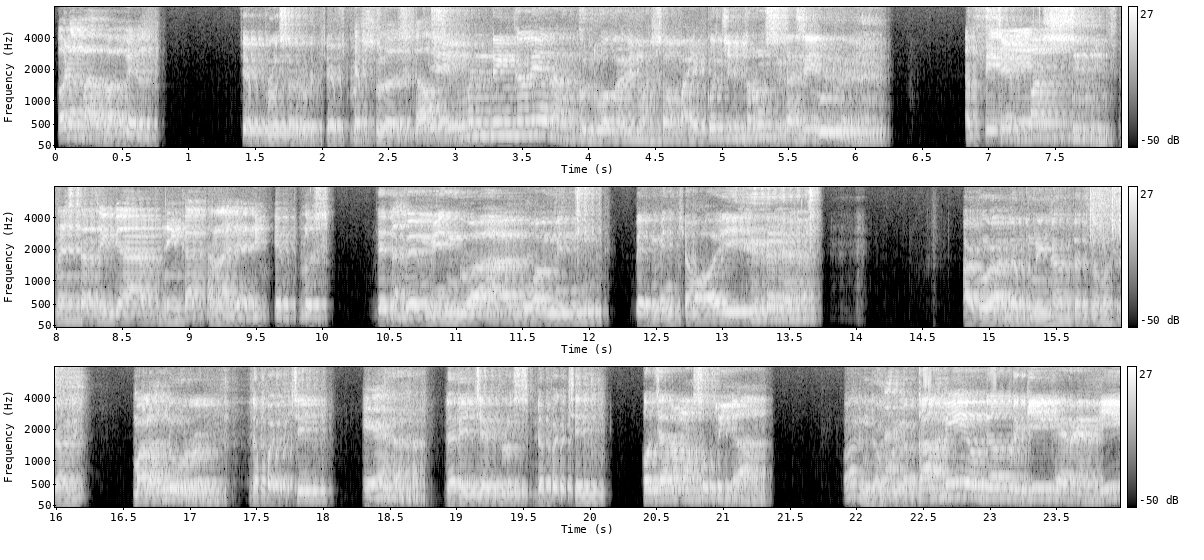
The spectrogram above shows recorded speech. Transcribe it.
Kau dapat apa Will? C plus aku C C plus plus kau? Si mending kalian aku dua kali masuk Pak Eko cek terus kasih. Tapi C pas. semester 3 peningkatan lah jadi C plus. jadi bemin gua gua min bemin coy aku nggak ada peningkatan sama sekali malah nurut dapat C Ya. dari C plus dapat C Kok jarang masuk tuh ya? Mana pula Kami udah pergi ke RRI,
